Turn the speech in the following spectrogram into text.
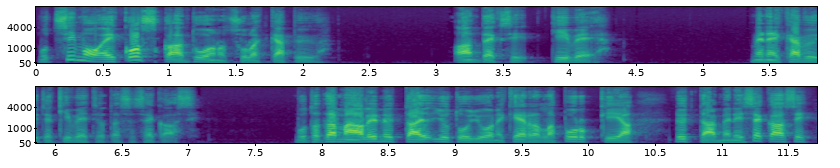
Mutta Simo ei koskaan tuonut sulle käpyä. Anteeksi, kiveä. Menee kävyt ja kivet jo tässä sekaisin. Mutta tämä oli nyt tämä jutujuoni kerralla purkki ja nyt tämä meni sekaisin,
